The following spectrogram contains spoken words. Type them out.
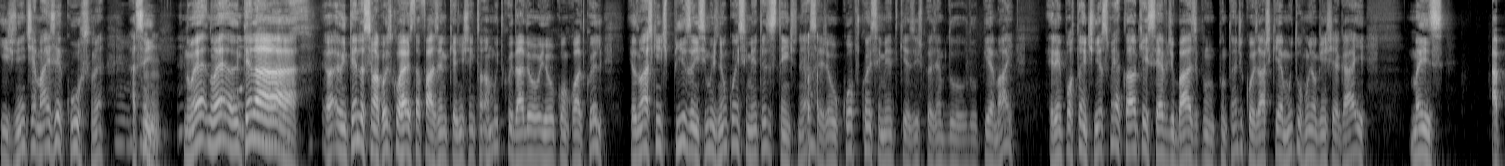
E gente é mais recurso, né? Uhum. Assim, uhum. não é, não é. Eu entendo, a, eu, eu entendo assim, uma coisa que o Regis está fazendo que a gente tem que tomar muito cuidado, e eu, eu concordo com ele. Eu não acho que a gente pisa em cima de nenhum conhecimento existente, né? Ou seja, o corpo de conhecimento que existe, por exemplo, do, do PMI, ele é importantíssimo e é claro que ele serve de base para um, um tanto de coisa. Acho que é muito ruim alguém chegar e. Mas a,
